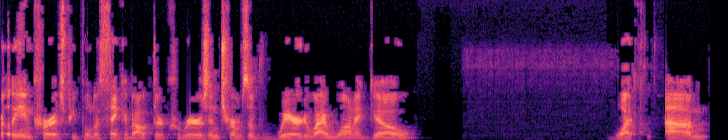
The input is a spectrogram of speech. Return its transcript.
really encourage people to think about their careers in terms of where do i want to go what um,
